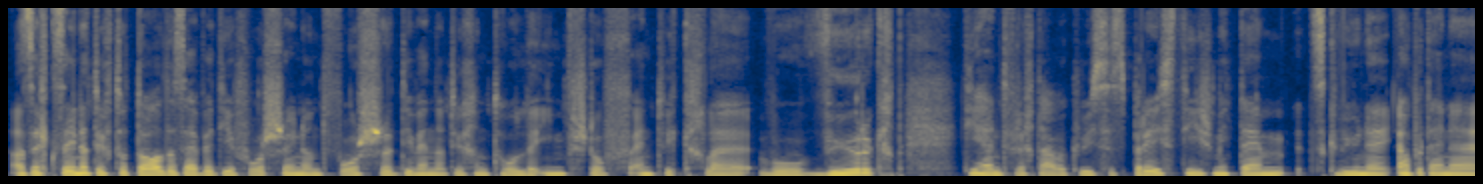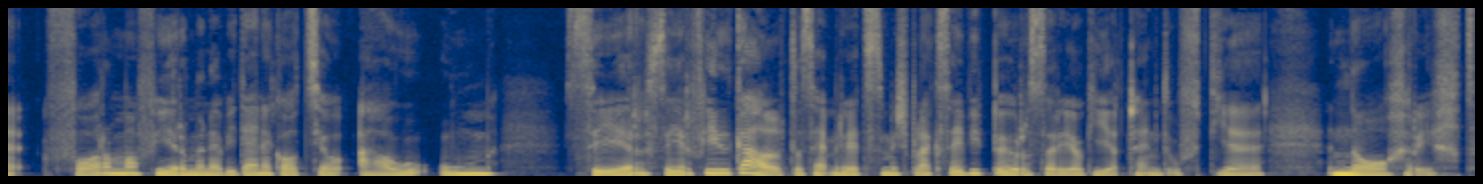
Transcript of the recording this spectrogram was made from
Also ich sehe natürlich total, dass eben die Forscherinnen und Forscher, die wollen natürlich einen tollen Impfstoff entwickeln, der wirkt. Die haben vielleicht auch ein gewisses Prestige mit dem zu gewinnen. Aber diesen Pharmafirmen, bei denen geht es ja auch um sehr, sehr viel Geld. Das hat man jetzt zum Beispiel auch gesehen, wie die Börsen reagiert haben auf diese Nachricht.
